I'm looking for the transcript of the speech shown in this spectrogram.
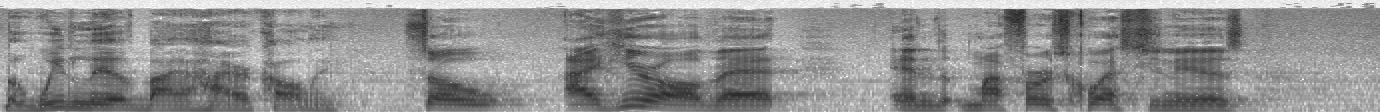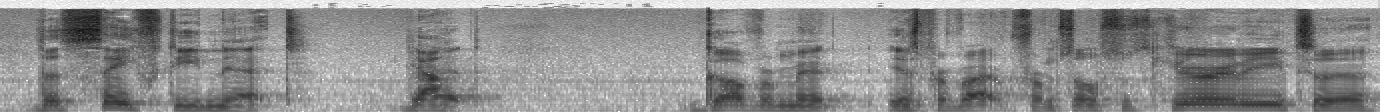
But we live by a higher calling. So I hear all that, and my first question is the safety net that government is providing from Social Security to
